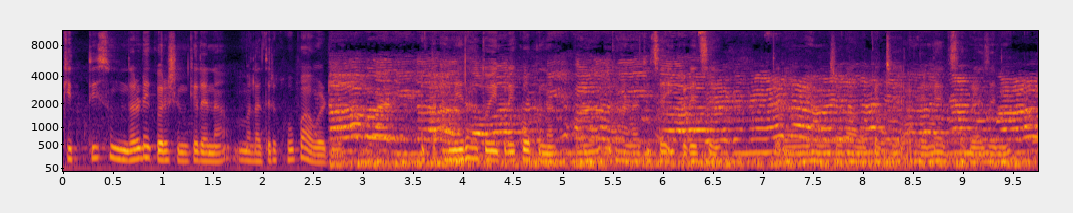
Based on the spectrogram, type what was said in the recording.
किती सुंदर डेकोरेशन केलं ना मला तर खूप आवडलं. आता आम्ही राहतो इकडे कोकणात आणि घाणा तिचं इकडेच आहे. तर आमच्या गावाकडचे आलेले आहेत सगळ्याजणी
